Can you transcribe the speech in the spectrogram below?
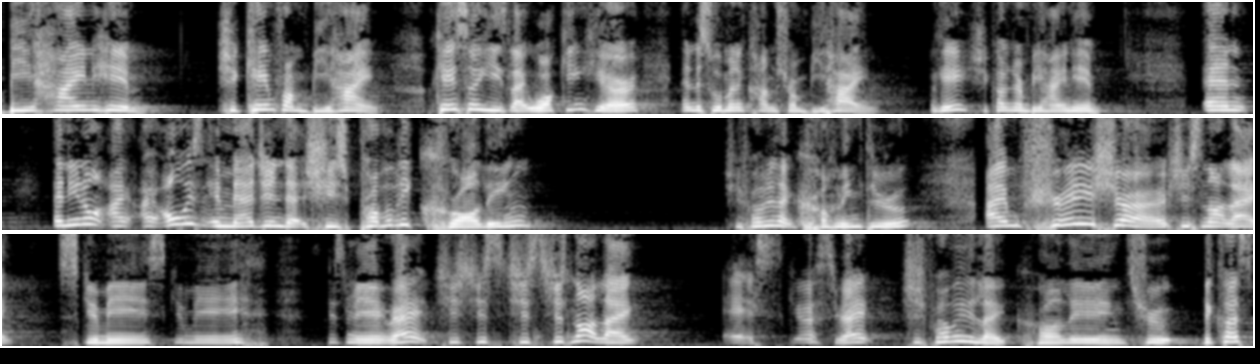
behind him. She came from behind. Okay, so he's like walking here, and this woman comes from behind. Okay, she comes from behind him. And and you know, I, I always imagine that she's probably crawling. She's probably like crawling through. I'm pretty sure she's not like, excuse me, excuse me, excuse me, right? She's she's she's, she's not like, excuse, right? She's probably like crawling through because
